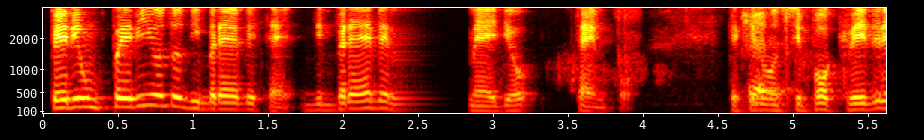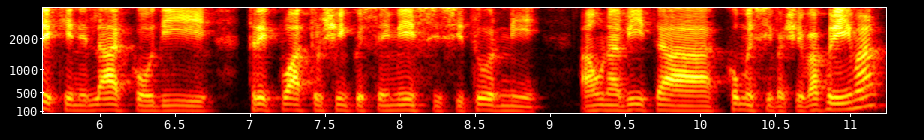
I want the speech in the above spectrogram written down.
per un periodo di breve, te- di breve medio tempo. Perché certo. non si può credere che nell'arco di 3, 4, 5, 6 mesi si torni a una vita come si faceva prima.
